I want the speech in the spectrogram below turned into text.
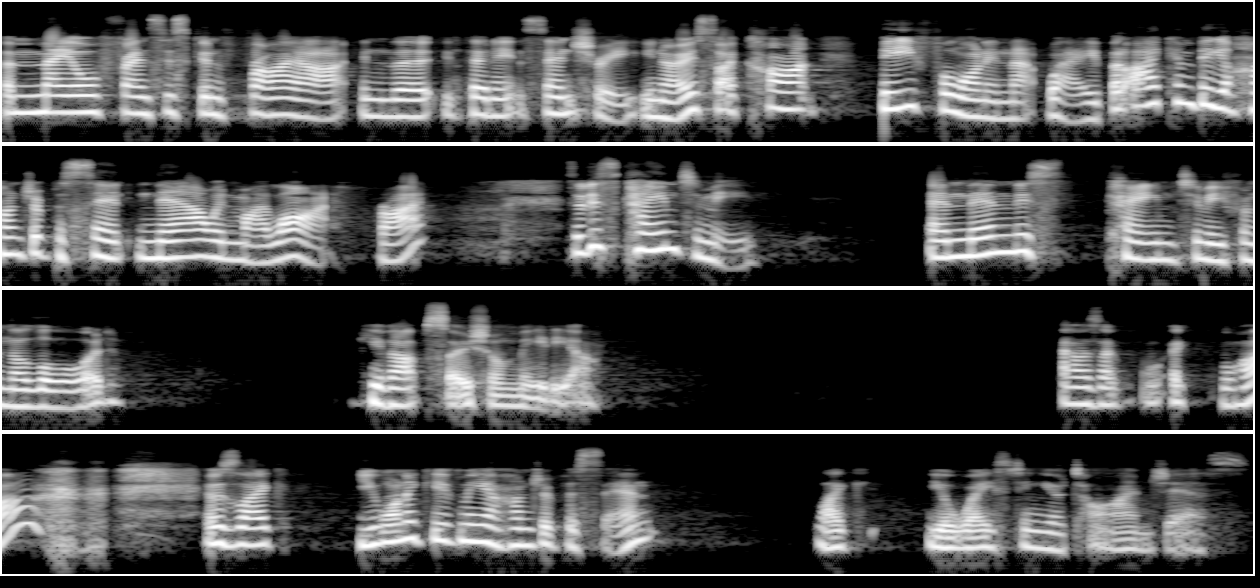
a male Franciscan friar in the 13th century, you know, so I can't be full on in that way, but I can be 100% now in my life, right? So this came to me, and then this came to me from the Lord give up social media. I was like, what? It was like, you want to give me 100%? Like, you're wasting your time, Jess.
